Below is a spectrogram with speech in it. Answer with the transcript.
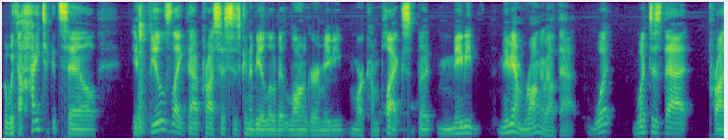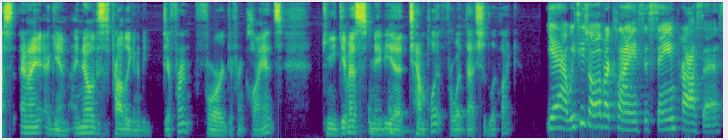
But with a high ticket sale, it feels like that process is going to be a little bit longer, maybe more complex. But maybe maybe I'm wrong about that. What what does that process? And I again, I know this is probably going to be different for different clients. Can you give us maybe a template for what that should look like? Yeah, we teach all of our clients the same process,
